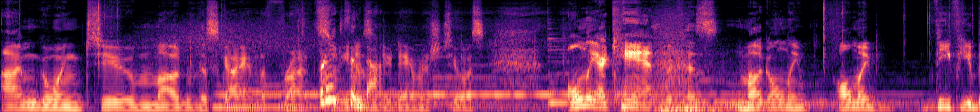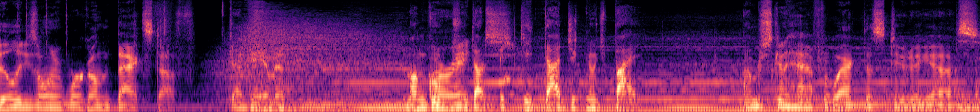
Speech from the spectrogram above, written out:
I'm going to mug this guy in the front so he doesn't do damage to us. Only I can't because mug only all my thiefy abilities only work on the back stuff. God damn it. Mangul Alright. chudan bitki dajik nuj pai. I'm just gonna have to whack this dude, I guess.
